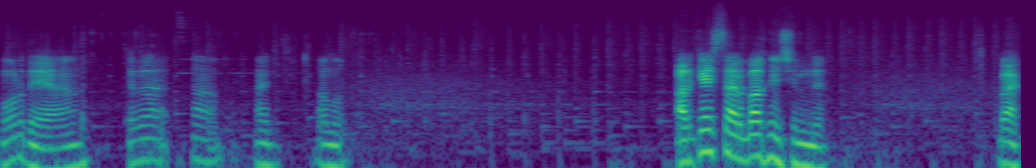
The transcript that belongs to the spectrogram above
Morde ya. Ya da tamam hadi al o. Arkadaşlar bakın şimdi. Bak.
